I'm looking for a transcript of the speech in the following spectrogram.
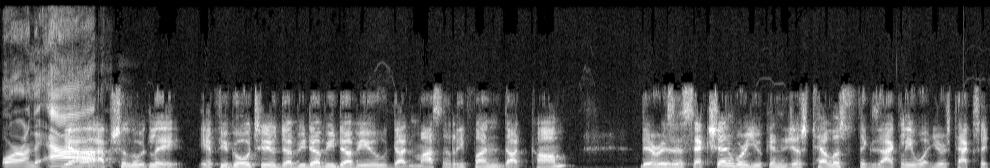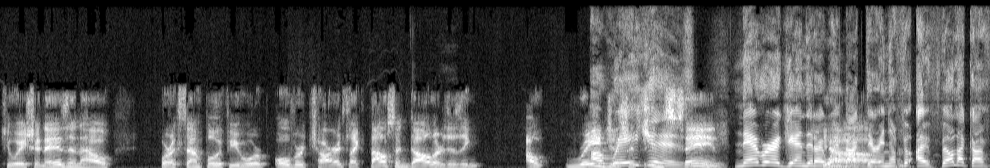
or on the app? Yeah, absolutely. If you go to www.masrefund.com, there is a section where you can just tell us exactly what your tax situation is and how, for example, if you were overcharged, like thousand dollars is in- outrageous. It's insane. Never again did I went back there, and I felt I felt like I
